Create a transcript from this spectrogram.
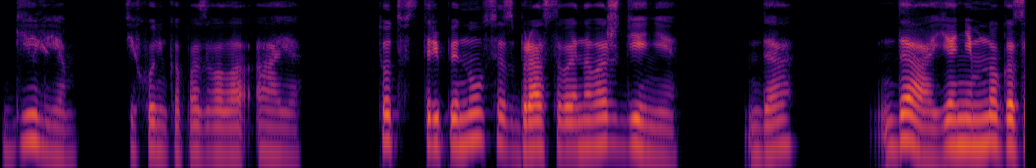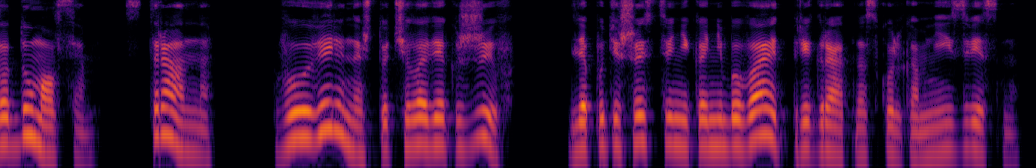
«Гильям», – тихонько позвала Ая. Тот встрепенулся, сбрасывая наваждение. «Да?» «Да, я немного задумался. Странно. Вы уверены, что человек жив? Для путешественника не бывает преград, насколько мне известно».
